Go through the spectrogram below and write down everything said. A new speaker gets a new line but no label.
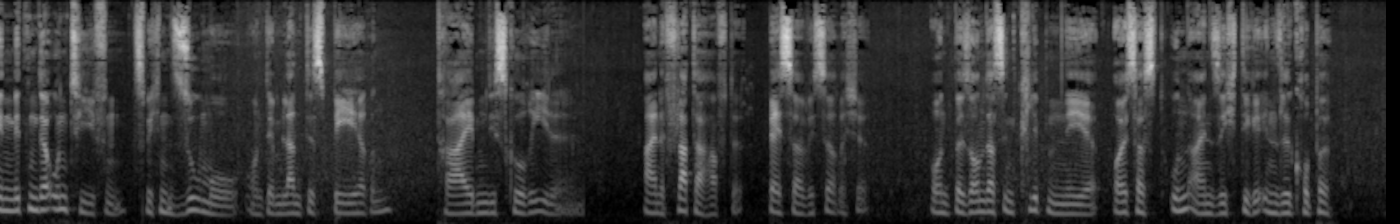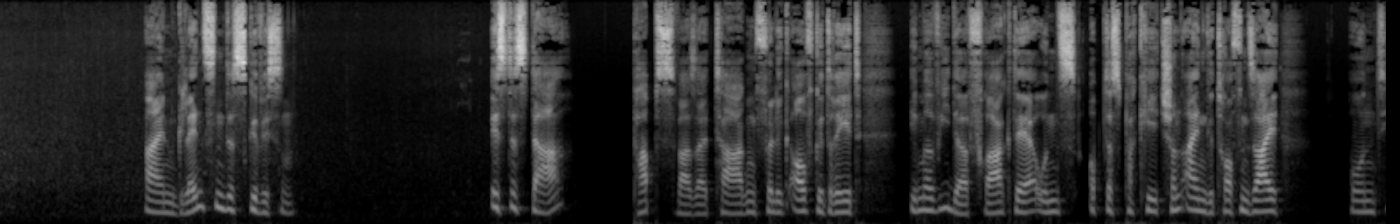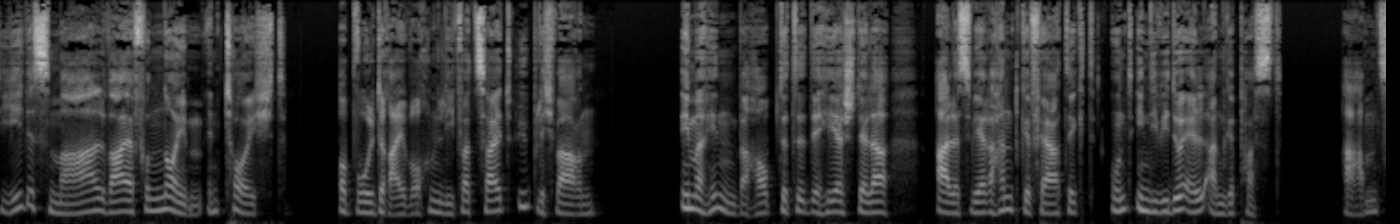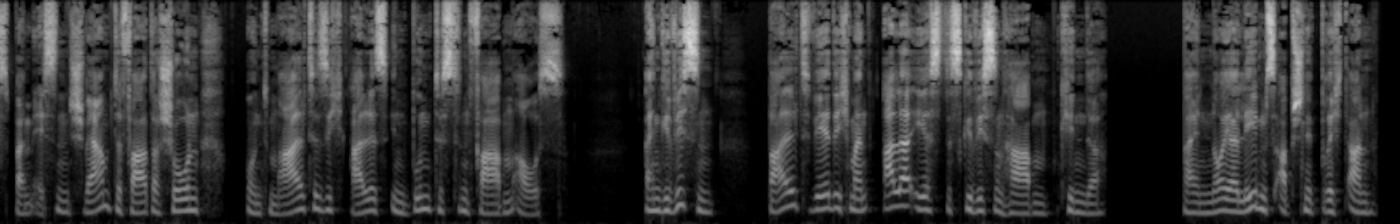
Inmitten der Untiefen zwischen Sumo und dem Land des Bären treiben die Skurrilen. Eine flatterhafte, besserwisserische und besonders in Klippennähe äußerst uneinsichtige Inselgruppe. Ein glänzendes Gewissen. Ist es da? Paps war seit Tagen völlig aufgedreht. Immer wieder fragte er uns, ob das Paket schon eingetroffen sei, und jedes Mal war er von neuem enttäuscht, obwohl drei Wochen Lieferzeit üblich waren. Immerhin behauptete der Hersteller, alles wäre handgefertigt und individuell angepasst. Abends beim Essen schwärmte Vater schon und malte sich alles in buntesten Farben aus. Ein Gewissen, bald werde ich mein allererstes Gewissen haben, Kinder. Ein neuer Lebensabschnitt bricht an.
